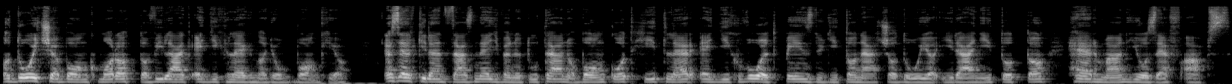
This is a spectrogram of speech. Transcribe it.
A Deutsche Bank maradt a világ egyik legnagyobb bankja. 1945 után a bankot Hitler egyik volt pénzügyi tanácsadója irányította, Hermann Josef Abs.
